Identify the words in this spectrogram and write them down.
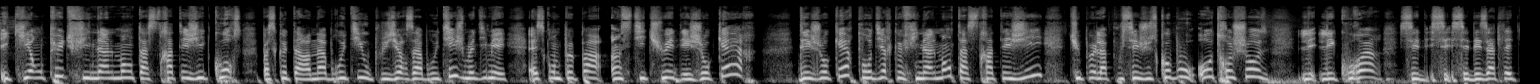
et qui ampute finalement ta stratégie de course parce que tu as un abruti ou plusieurs abrutis, je me dis mais est-ce qu'on ne peut pas instituer des jokers, des jokers pour dire que finalement ta stratégie, tu peux la pousser jusqu'au bout. Autre chose, les, coureurs, c'est des athlètes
